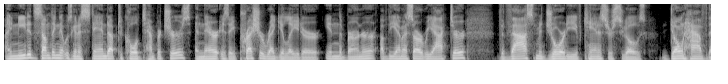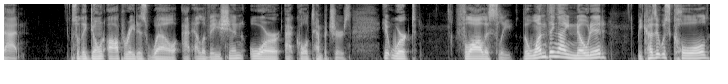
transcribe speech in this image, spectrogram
I needed something that was going to stand up to cold temperatures, and there is a pressure regulator in the burner of the MSR Reactor. The vast majority of canister stoves don't have that so they don't operate as well at elevation or at cold temperatures. It worked flawlessly. The one thing I noted because it was cold,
